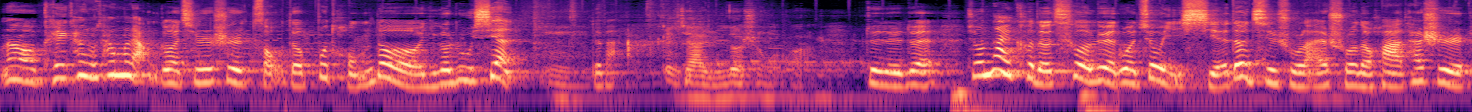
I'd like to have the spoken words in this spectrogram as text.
那可以看出，他们两个其实是走的不同的一个路线，嗯，对吧？更加娱乐生活化。对对对，就耐克的策略，如果就以鞋的技术来说的话，它是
